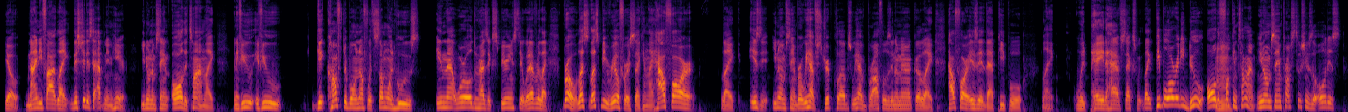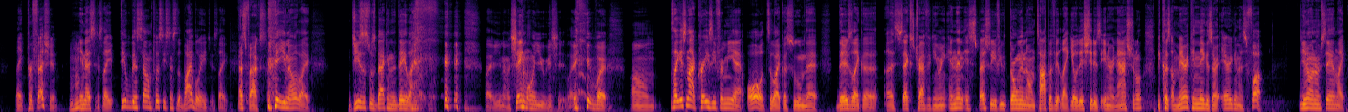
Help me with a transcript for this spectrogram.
yo, 95, like this shit is happening here. You know what I'm saying? All the time. Like, and if you if you get comfortable enough with someone who's in that world who has experienced it, whatever, like, bro, let's let's be real for a second. Like, how far like is it? You know what I'm saying, bro? We have strip clubs, we have brothels in America. Like, how far is it that people like would pay to have sex with like people already do all the Mhm. fucking time. You know what I'm saying? Prostitution is the oldest like profession Mhm. in essence. Like people been selling pussy since the Bible ages. Like That's facts. you know, like Jesus was back in the day, like like you know, shame on you and shit. Like, but um, it's like it's not crazy for me at all to like assume that there's like a a sex trafficking ring, and then especially if you throw in on top of it, like yo, this shit is international because American niggas are arrogant as fuck. You know what I'm saying? Like,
